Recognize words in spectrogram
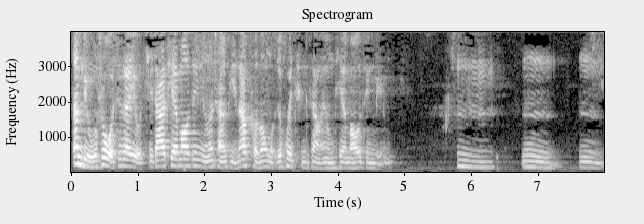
但比如说我现在有其他天猫精灵的产品，那可能我就会倾向用天猫精灵。嗯嗯嗯，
